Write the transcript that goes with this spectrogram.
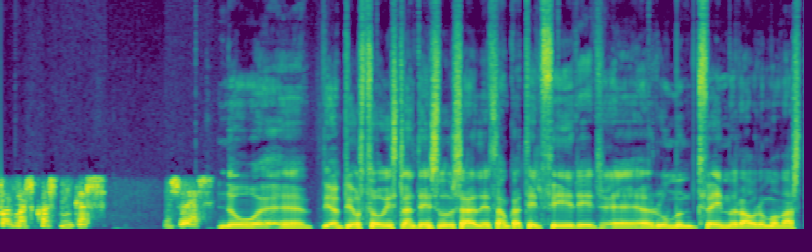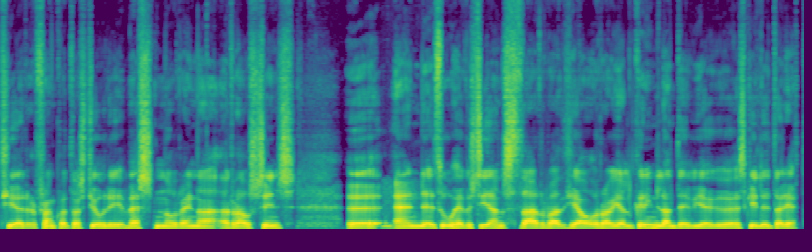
formarskostningar eins og er. Nú uh, bjóst þú Íslandi eins og þú sagðir þanga til fyrir uh, rúmum tveimur árum og varst hér Frankvartastjóri Vestn og reyna Rásins en þú hefur síðan starfað hjá Royal Greenland ef ég skilir þetta rétt.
